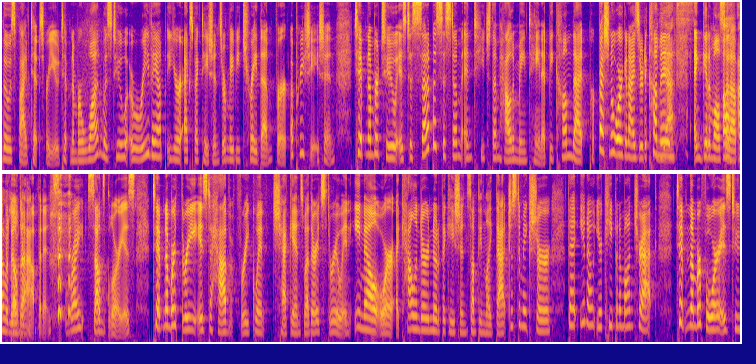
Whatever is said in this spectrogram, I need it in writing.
those five tips for you. Tip number one was to revamp your expectations or maybe trade them for appreciation. Tip number two is to set up a system and teach them how to maintain it. Become that professional organizer to come Yes. in and get them all set Oh, up and build their that. confidence, right? Sounds glorious. Tip number three is to have frequent check ins, whether it's through an email or a calendar notification, something like that, just to make sure that, you know, you're keeping them on track. Tip number four is to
